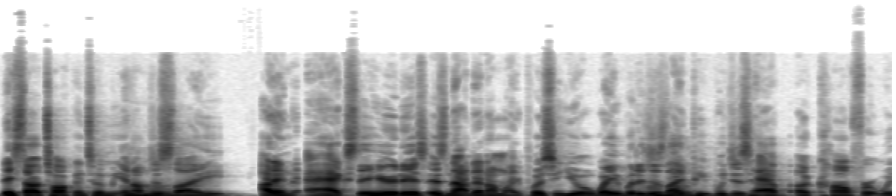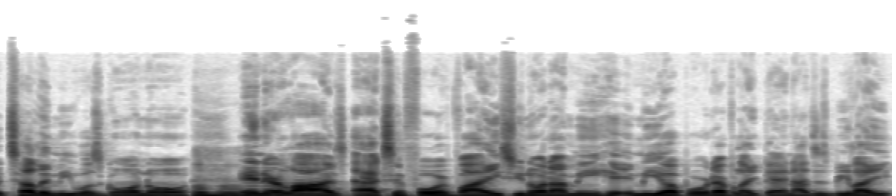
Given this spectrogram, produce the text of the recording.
they start talking to me and I'm just Mm-hmm. like I didn't ask to hear this. It's not that I'm like pushing you away, but it's just Mm-hmm. like people just have a comfort with telling me what's going on Mm-hmm. in their lives, asking for advice, you know what I mean, hitting me up or whatever like that. And I just be like,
